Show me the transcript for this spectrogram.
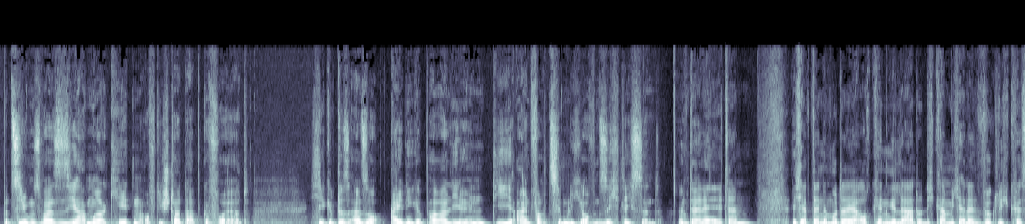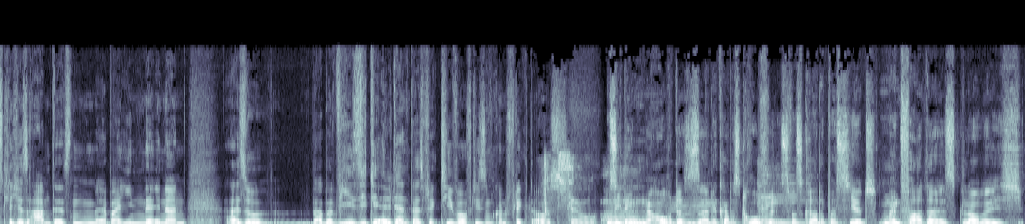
Beziehungsweise sie haben Raketen auf die Stadt abgefeuert. Hier gibt es also einige Parallelen, die einfach ziemlich offensichtlich sind. Und deine Eltern? Ich habe deine Mutter ja auch kennengelernt und ich kann mich an ein wirklich köstliches Abendessen äh, bei ihnen erinnern. Also, aber wie sieht die Elternperspektive auf diesen Konflikt aus? Sie denken auch, dass es eine Katastrophe ist, was gerade passiert. Mein Vater ist, glaube ich,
